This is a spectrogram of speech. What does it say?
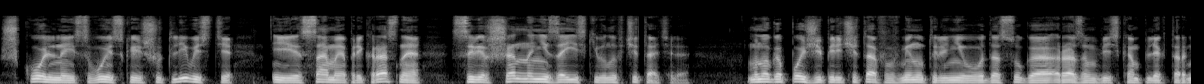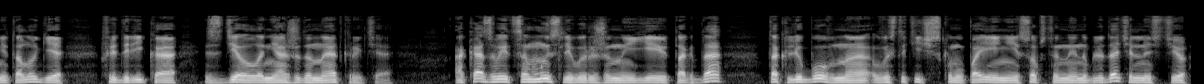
школьной свойской шутливости и, самое прекрасное, совершенно не заискивала в читателя. Много позже, перечитав в минуты ленивого досуга разом весь комплект орнитологии, Фредерика сделала неожиданное открытие. Оказывается, мысли, выраженные ею тогда, так любовно в эстетическом упоении собственной наблюдательностью,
